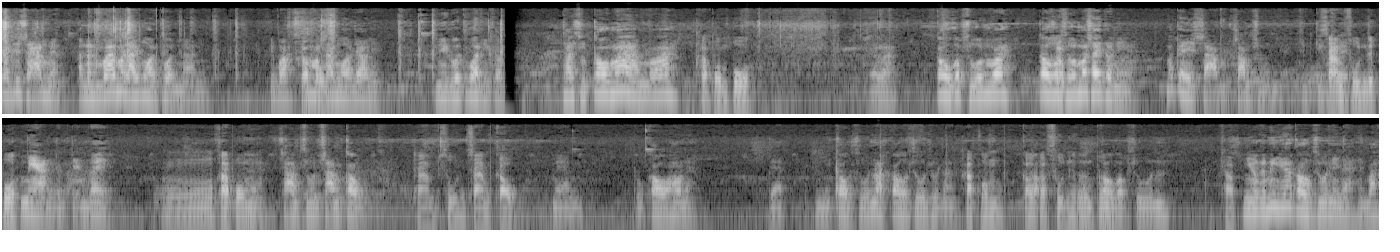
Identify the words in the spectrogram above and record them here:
วันที่สามเนี่ยอันนั้นว่ามันหลายงวดพ่นนะนี่เห็นปะครับเขามาผมสามงวดแล้วนี่นี่รถวันนี่ก็ถ้าสุดเก่ามากบ่ครับผมปูเห็นละ เก้ากับศูนย์วะเก้ากับศูนย์มาใช้ตัวนี้ มันก็ได้สามสามศูนย์เนี่ยเต็มๆสามศูนย์ที่ปูแม่นเต็มๆเลยอืมครับผมสามศูนย์สามเก้าสามศูนย์สามเก่าแม่นตัวเก้าเขาเนี่ยแปดมีเก้าศูนย์เนาะเก้าศูนย์ศูนย์นั่นครับผมเก่ากับศูนย์ครับเอผอมปู เก้ากับศูนย์ครับ นี่มันก็มีเยอะเก้ากับศูนย์นี่นะเห็นปะ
